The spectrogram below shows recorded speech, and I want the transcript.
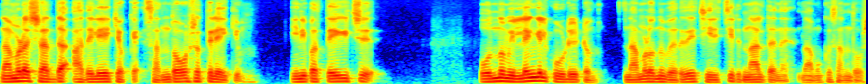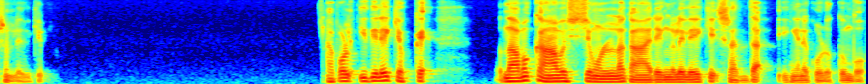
നമ്മുടെ ശ്രദ്ധ അതിലേക്കൊക്കെ സന്തോഷത്തിലേക്കും ഇനി പ്രത്യേകിച്ച് ഒന്നുമില്ലെങ്കിൽ കൂടിയിട്ടും നമ്മളൊന്ന് വെറുതെ ചിരിച്ചിരുന്നാൽ തന്നെ നമുക്ക് സന്തോഷം ലഭിക്കും. അപ്പോൾ ഇതിലേക്കൊക്കെ നമുക്ക് ആവശ്യമുള്ള കാര്യങ്ങളിലേക്ക് ശ്രദ്ധ ഇങ്ങനെ കൊടുക്കുമ്പോൾ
